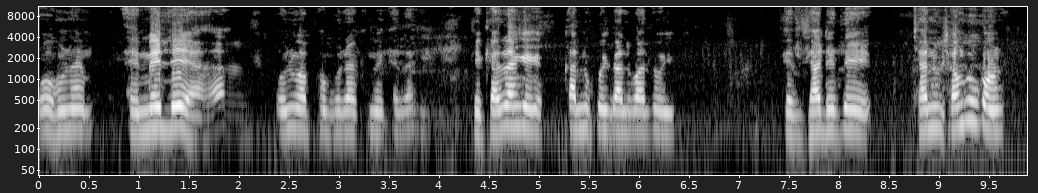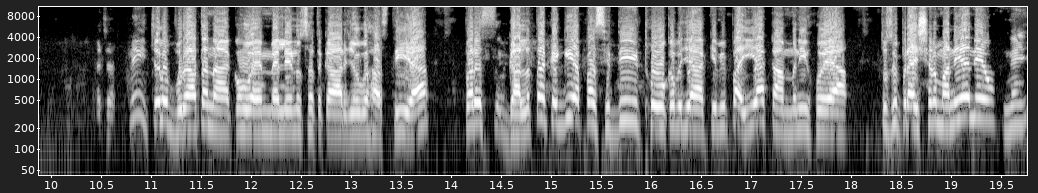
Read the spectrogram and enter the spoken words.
ਉਹ ਹੁਣ ਐਮਐਲਏ ਆ। ਉਹਨੂੰ ਆਪਾਂ ਬੁਰਾ ਕਿਵੇਂ ਕਹਾਂਗੇ? ਤੇ ਕਹਾਂਗੇ ਕੱਲ ਨੂੰ ਕੋਈ ਗੱਲਬਾਤ ਹੋਈ ਫਿਰ ਸਾਡੇ ਤੇ ਸਾਨੂੰ ਸੰਭੂ ਕੌਣ? ਅੱਛਾ। ਨਹੀਂ ਚਲੋ ਬੁਰਾ ਤਾਂ ਨਾ ਕਹੋ ਐਮਐਲਏ ਨੂੰ ਸਤਿਕਾਰਯੋਗ ਹਸਤੀ ਆ। ਪਰ ਸ- ਗੱਲ ਤਾਂ ਕਹੀਏ ਆਪਾਂ ਸਿੱਧੀ ਠੋਕ ਵਜਾ ਕੇ ਵੀ ਭਾਈ ਆ ਕੰਮ ਨਹੀਂ ਹੋਇਆ। ਤੁਸੀਂ ਪ੍ਰੈਸ਼ਰ ਮੰਨ ਜਾਂਦੇ ਹੋ? ਨਹੀਂ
